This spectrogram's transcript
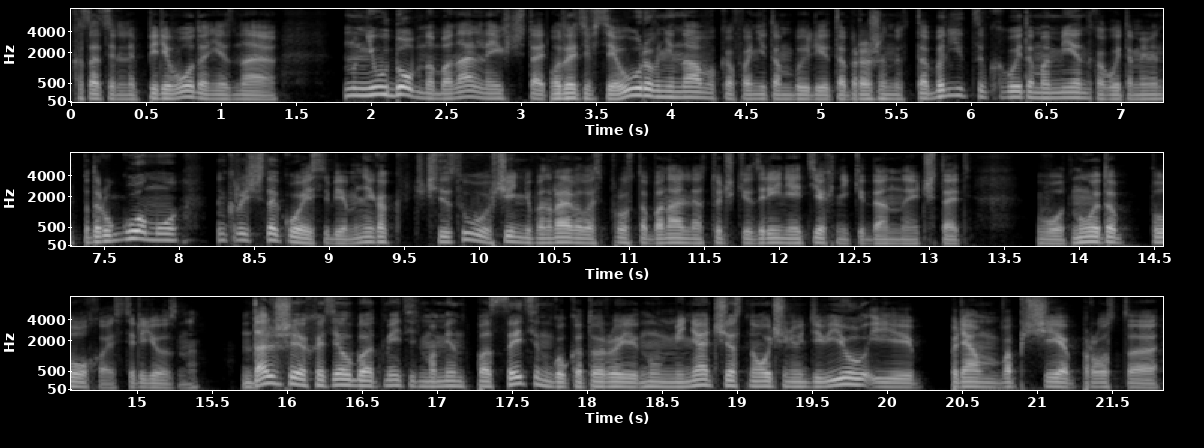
касательно перевода, не знаю. Ну, неудобно, банально их читать. Вот эти все уровни навыков, они там были отображены в таблице в какой-то момент, в какой-то момент по-другому. Ну, короче, такое себе. Мне как часу вообще не понравилось просто банально с точки зрения техники данное читать. Вот, ну это плохо, серьезно. Дальше я хотел бы отметить момент по сеттингу, который, ну, меня, честно, очень удивил и прям вообще просто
